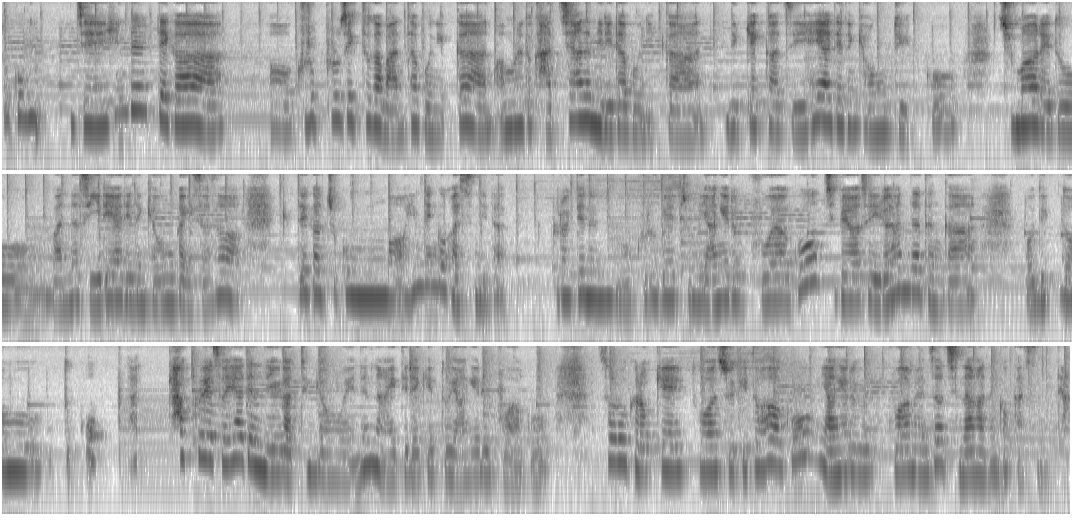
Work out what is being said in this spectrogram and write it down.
조금 이제 힘들 때가 어, 그룹 프로젝트가 많다 보니까 아무래도 같이 하는 일이다 보니까 늦게까지 해야 되는 경우도 있고 주말에도 만나서 일해야 되는 경우가 있어서 그때가 조금 어, 힘든 것 같습니다. 그럴 때는 뭐 그룹에 좀 양해를 구하고 집에 와서 일을 한다든가 뭐 너무 또 꼭 학교에서 해야 되는 일 같은 경우에는 아이들에게 또 양해를 구하고 서로 그렇게 도와주기도 하고 양해를 구하면서 지나가는 것 같습니다.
